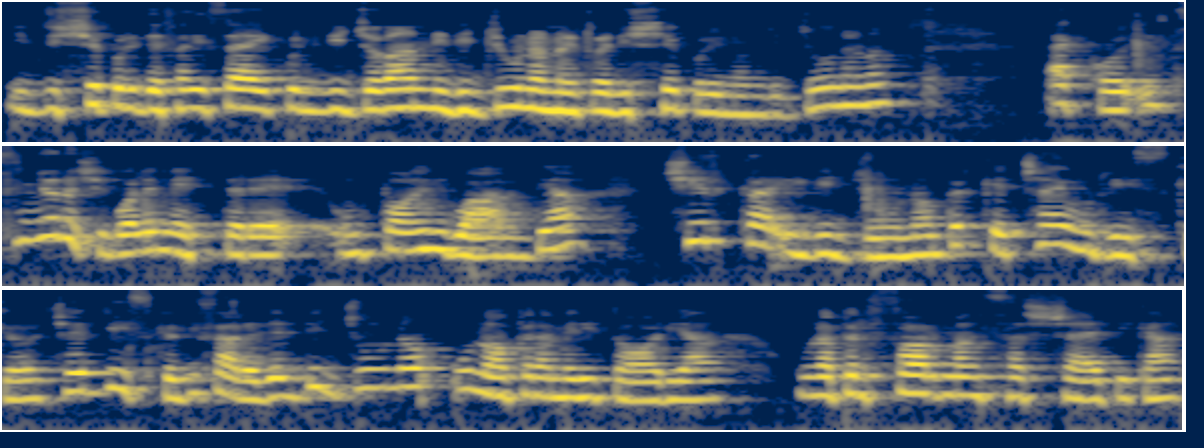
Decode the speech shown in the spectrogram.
i discepoli dei farisei, quelli di Giovanni digiunano e i tuoi discepoli non digiunano. Ecco, il Signore ci vuole mettere un po' in guardia circa il digiuno perché c'è un rischio, c'è il rischio di fare del digiuno un'opera meritoria, una performance ascetica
